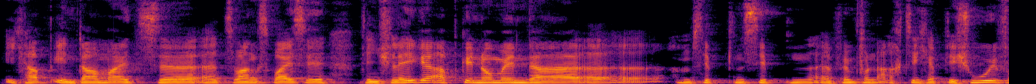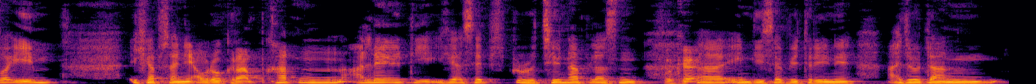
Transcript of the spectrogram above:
ich habe ihn damals äh, zwangsweise den Schläger abgenommen, da äh, am 7.7.85. Ich habe die Schuhe vor ihm. Ich habe seine Autogrammkarten, alle, die ich ja selbst produzieren habe lassen, okay. äh, in dieser Vitrine. Also dann,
